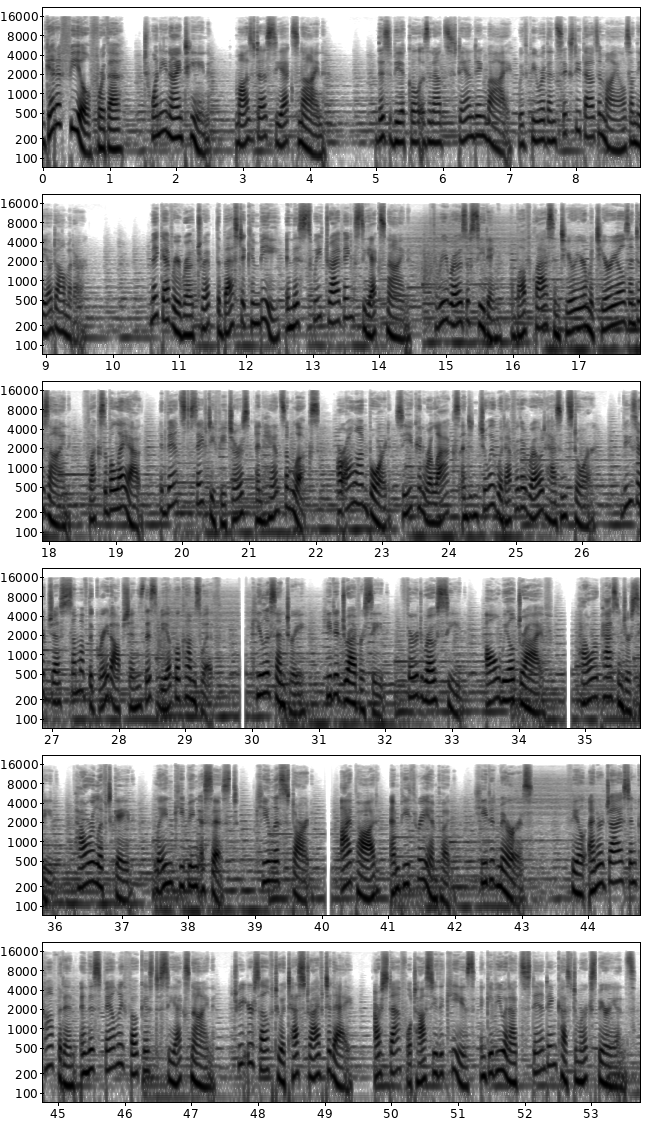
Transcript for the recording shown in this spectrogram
Get a feel for the 2019 Mazda CX-9. This vehicle is an outstanding buy with fewer than 60,000 miles on the odometer. Make every road trip the best it can be in this sweet driving CX-9. Three rows of seating, above-class interior materials and design, flexible layout, advanced safety features, and handsome looks are all on board so you can relax and enjoy whatever the road has in store. These are just some of the great options this vehicle comes with. Keyless entry, heated driver seat, third row seat, all-wheel drive, power passenger seat, power liftgate, lane keeping assist, keyless start, iPod, MP3 input, heated mirrors. Feel energized and confident in this family-focused CX-9. Treat yourself to a test drive today. Our staff will toss you the keys and give you an outstanding customer experience.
